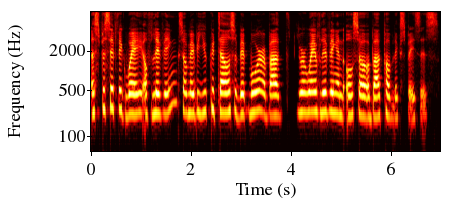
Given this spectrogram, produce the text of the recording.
a, specific way of living. So maybe you could tell us a bit more about your way of living and also about public spaces.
